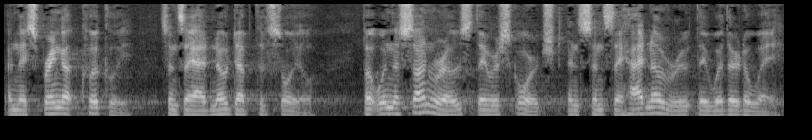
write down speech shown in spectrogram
and they sprang up quickly since they had no depth of soil. But when the sun rose, they were scorched, and since they had no root, they withered away.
